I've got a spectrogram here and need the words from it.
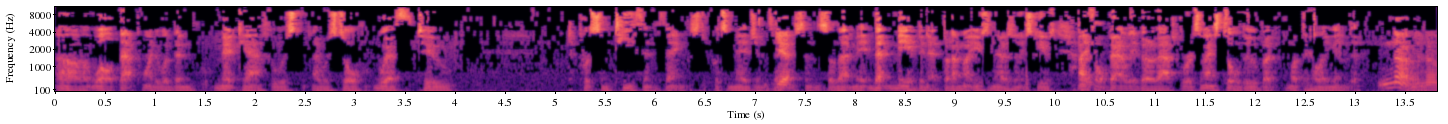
uh, well, at that point it would have been Metcalf, who was I was still with, to put some teeth in things, to put some edge in things, Yeah. and so that may that may have been it, but I'm not using that as an excuse. I felt badly about it afterwards, and I still do, but what the hell are you going to do? No, no.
